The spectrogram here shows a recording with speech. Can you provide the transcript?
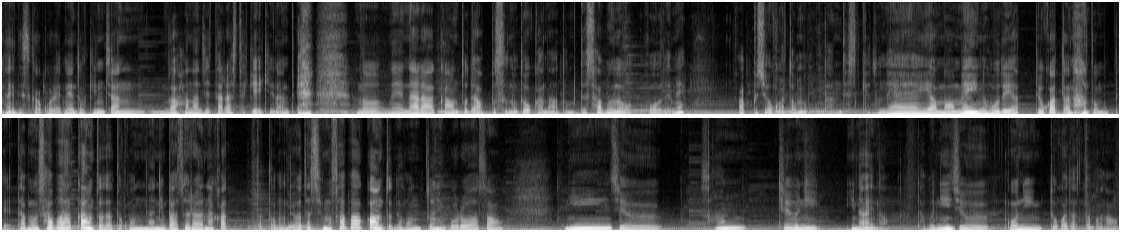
ないですかこれね。ドキンちゃんが鼻血垂らしたケーキなんて。あのね奈良アカウントでアップするのどうかなと思ってサブの方でねアップしようかと思ったんですけどね。いやまあメインの方でやってよかったなと思って。多分サブアカウントだとこんなにバズらなかったと思うんで私もサブアカウントで本当にフォロワーさん30人いないな多分25人とかだったかな。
